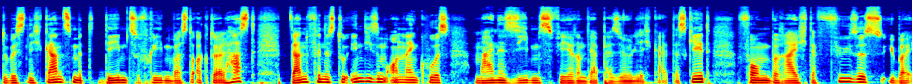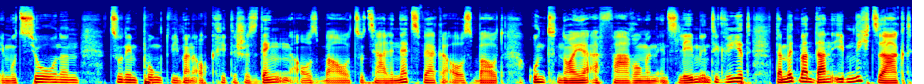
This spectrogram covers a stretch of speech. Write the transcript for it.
du bist nicht ganz mit dem zufrieden, was du aktuell hast, dann findest du in diesem Online-Kurs meine sieben Sphären der Persönlichkeit. Das geht vom Bereich der Physis über Emotionen zu dem Punkt, wie man auch kritisches Denken ausbaut, soziale Netzwerke ausbaut und neue Erfahrungen ins Leben integriert, damit man dann eben nicht sagt,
